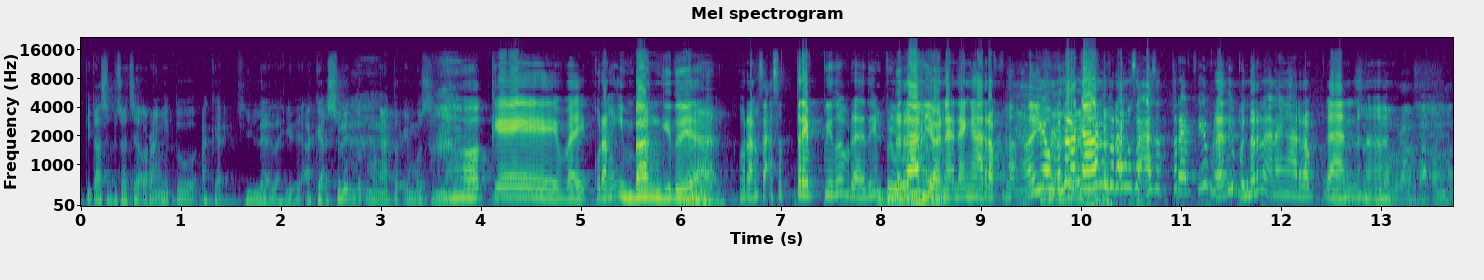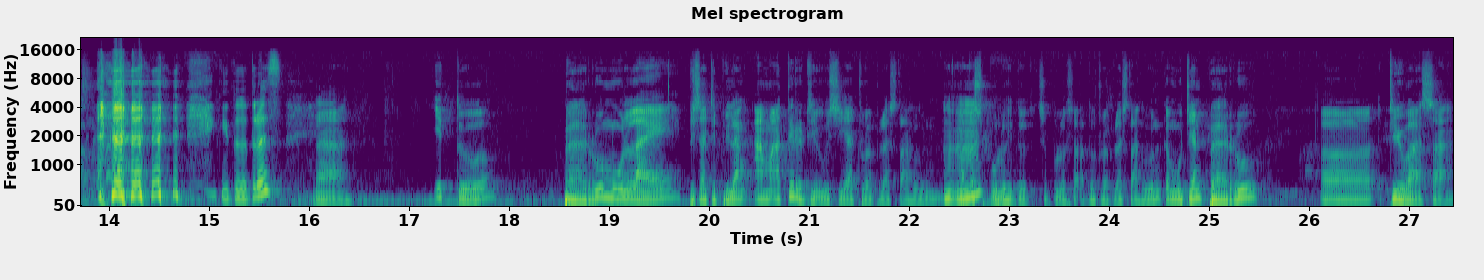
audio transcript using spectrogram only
kita sebut saja orang itu agak gila lah gitu, ya. agak sulit untuk mengatur emosinya. Oke, baik. Kurang imbang gitu ya. Kurang sak strip itu berarti Itu. beneran ya nek neng ngarep. Oh iya bener kan? Kurang sak strip itu berarti bener nek neng ngarep kan. Sebenarnya kurang saon mas gitu. Terus Nah, itu baru mulai bisa dibilang amatir di usia 12 tahun atau 10 itu 10 atau 12 tahun, kemudian baru eh, dewasa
